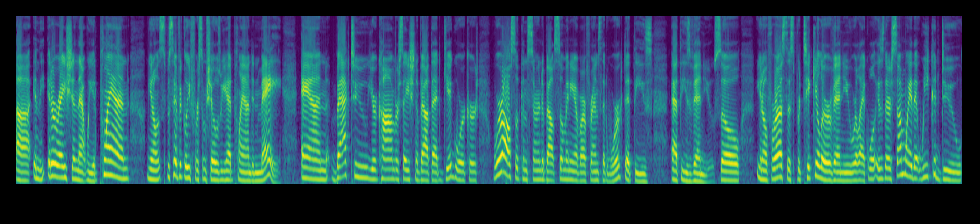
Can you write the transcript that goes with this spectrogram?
uh, in the iteration that we had planned? You know, specifically for some shows we had planned in May. And back to your conversation about that gig workers, we're also concerned about so many of our friends that worked at these at these venues. So, you know, for us, this particular venue, we're like, well, is there some way that we could do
